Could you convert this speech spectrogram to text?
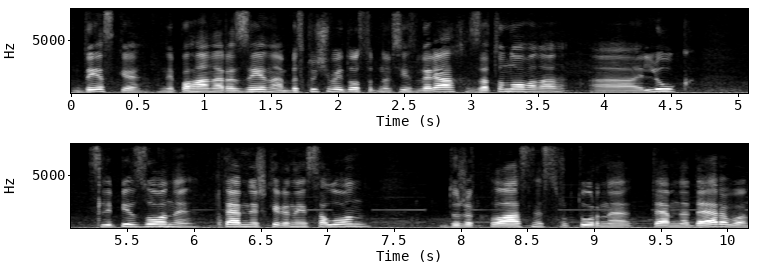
диски, непогана резина, безключовий доступ на всіх дверях, затонована люк, сліпі зони, темний шкіряний салон, дуже класне структурне темне дерево.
